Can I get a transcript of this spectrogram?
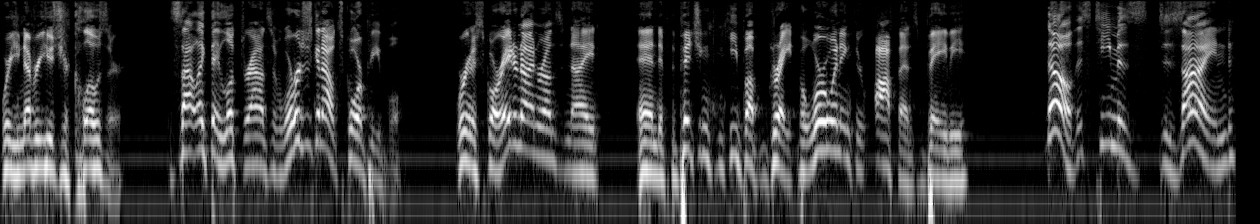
where you never use your closer. It's not like they looked around and said, well, we're just going to outscore people. We're going to score eight or nine runs a night, and if the pitching can keep up, great. But we're winning through offense, baby. No, this team is designed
